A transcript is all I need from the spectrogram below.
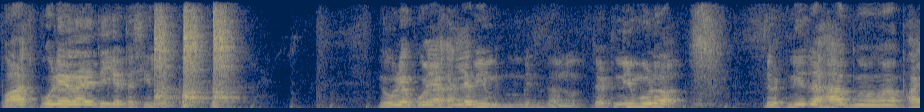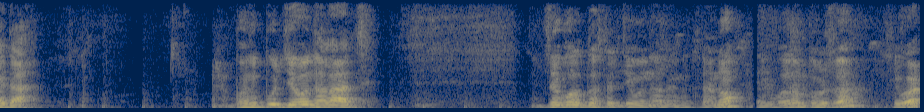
पाच पोळ्या राहते येतं शिल्लक. एवढ्या पोळ्या खाल्ल्या मी मित्रांनो चटणीमुळं चटणीचा हा फायदा. भरपूर जेवण झालं आज. जबरदस्त जेवण झालं मित्रांनो. हे वरण थोडंसं शेवट.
